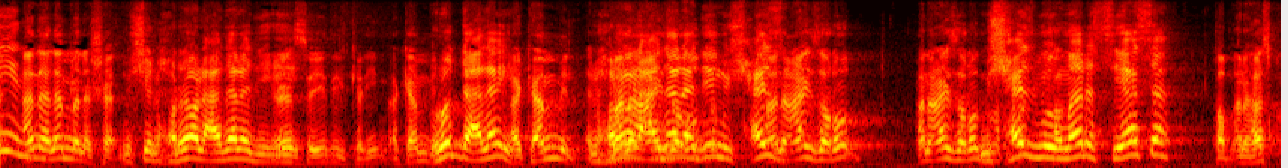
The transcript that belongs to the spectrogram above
لمين؟ أنا لما نشأت. مش الحرية والعدالة دي يا إيه سيدي الكريم أكمل. رد عليا. أكمل. والعدالة أرد. دي مش حزب. أنا عايز أرد. أنا عايز أرد. مش حزب بيمارس سياسة؟ طب أنا هسكت.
